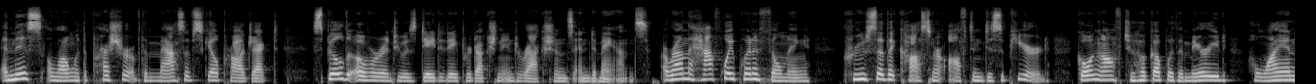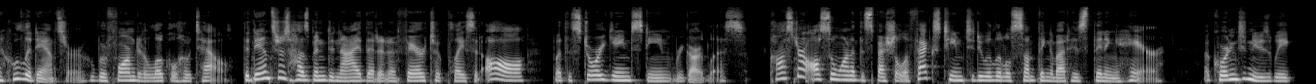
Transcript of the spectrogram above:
and this, along with the pressure of the massive scale project, spilled over into his day to day production interactions and demands. Around the halfway point of filming, crews said that Costner often disappeared, going off to hook up with a married Hawaiian hula dancer who performed at a local hotel. The dancer's husband denied that an affair took place at all, but the story gained steam regardless. Costner also wanted the special effects team to do a little something about his thinning hair. According to Newsweek,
